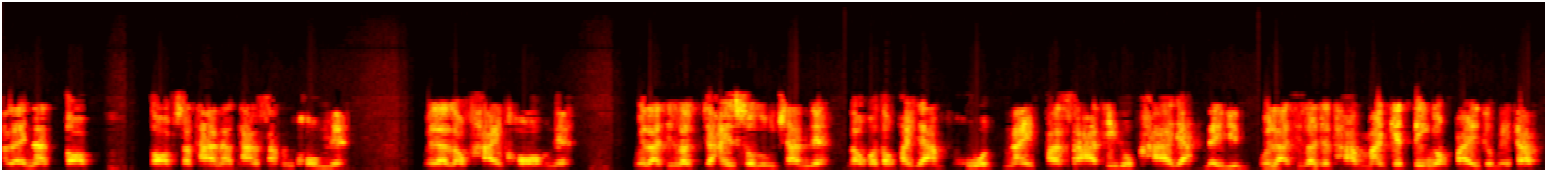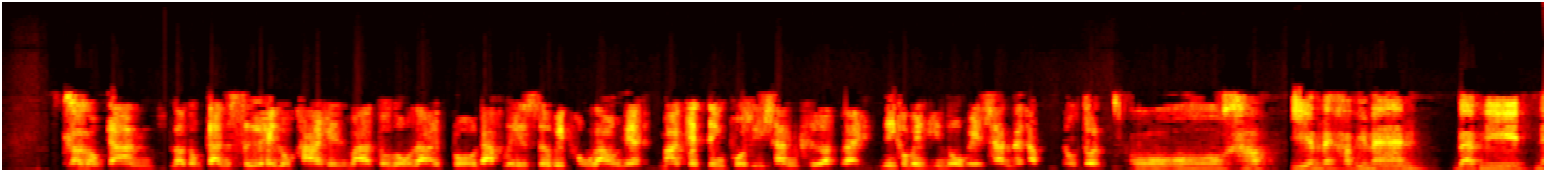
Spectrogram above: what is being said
อะไรนะตอบตอบสถานะทางสังคมเนี่ย เวลาเราขายของเนี่ย เวลาที่เราจะให้ solution เนี่ย เราก็ต้องพยายามพูดในภาษาที่ลูกค้าอยากได้ยิน เวลาที่เราจะทำ marketing ออกไปถูกไหมครับ เราต้องการเราต้องการสื่อให้ลูกค้าเห็นว่าตกลงแล้วไอ้ product หรือ service ของเราเนี่ย marketing position คืออะไร นี่ก็เป็นอินโนเวชันนะครับน้องต้นโอ้ครับ เยี่ยมเลยครับพี่แมนแบบนี้ใน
